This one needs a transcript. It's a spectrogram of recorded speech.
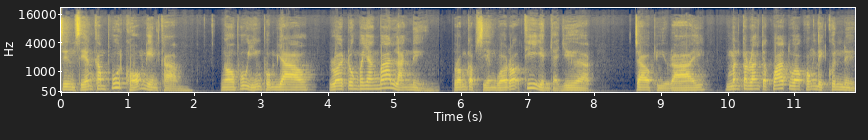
สิ้นเสียงคำพูดของเนียนคำเงาผู้หญิงผมยาว ลอยตรงไปยังบ้านหลังหนึ่ง พร้อมกับเสียงหัวเราะที่เย็นจะเยือก เจ้าผีร้าย มันกำลังจะคว้าตัวของเด็กคนหนึ่ง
